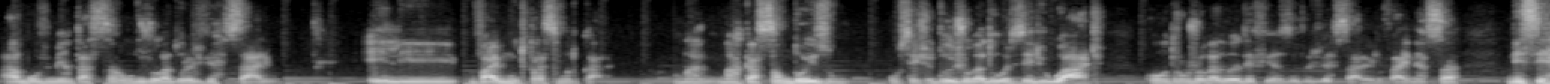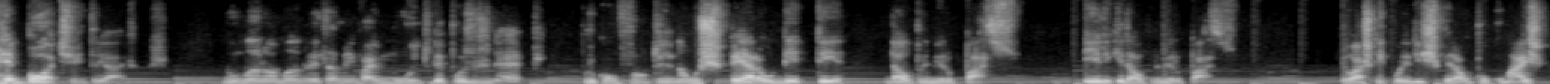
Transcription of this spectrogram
a movimentação do jogador adversário ele vai muito para cima do cara. Uma marcação 2-1, ou seja, dois jogadores, ele o guarde contra um jogador da defesa do adversário. Ele vai nessa nesse rebote entre aspas. No mano a mano ele também vai muito depois do snap para o confronto. Ele não espera o DT dar o primeiro passo. Ele que dá o primeiro passo. Eu acho que ele poderia esperar um pouco mais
